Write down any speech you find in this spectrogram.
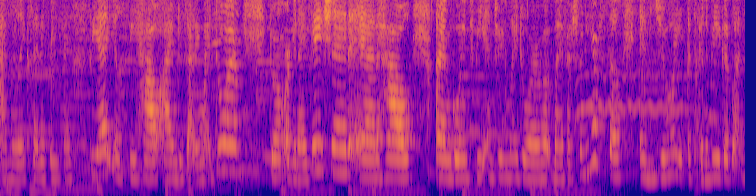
I'm really excited for you guys to see it. You'll see how I'm designing my dorm, dorm organization, and how I'm going to be entering my dorm my freshman year. So enjoy. It's to be a good one.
